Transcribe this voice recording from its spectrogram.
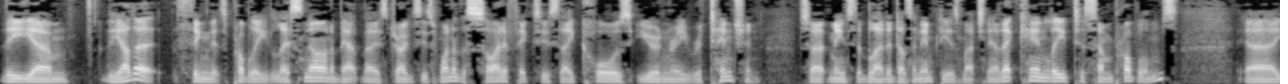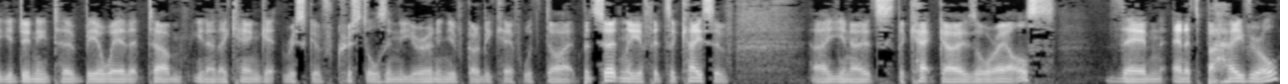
The um, the other thing that's probably less known about those drugs is one of the side effects is they cause urinary retention. So it means the bladder doesn't empty as much. Now that can lead to some problems. Uh, you do need to be aware that um, you know they can get risk of crystals in the urine, and you've got to be careful with diet. But certainly, if it's a case of uh, you know it's the cat goes or else, then and it's behavioural,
